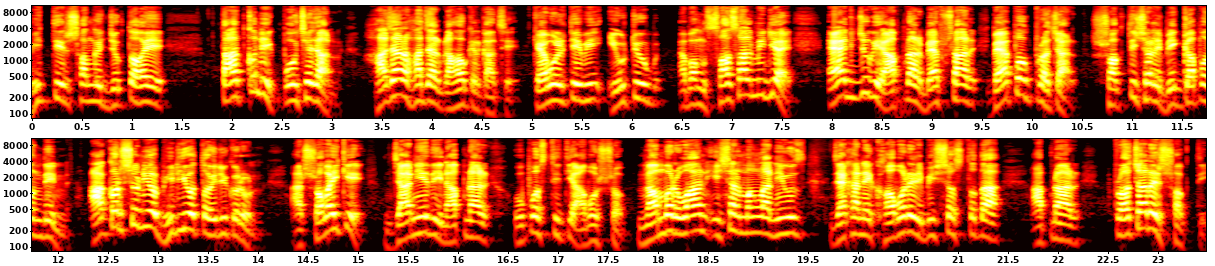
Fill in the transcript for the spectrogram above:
ভিত্তির সঙ্গে যুক্ত হয়ে তাৎক্ষণিক পৌঁছে যান হাজার হাজার গ্রাহকের কাছে। কেবল টিভি, ইউটিউব এবং সোশ্যাল মিডিয়ায় একযুগে আপনার ব্যবসার ব্যাপক প্রচার। শক্তিশালী বিজ্ঞাপন দিন। আকর্ষণীয় ভিডিও তৈরি করুন। আর সবাইকে জানিয়ে দিন আপনার উপস্থিতি আবশ্যক। Number one Ishan Bangla news, যেখানে খবরের বিশ্বস্ততা আপনার প্রচারের শক্তি।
